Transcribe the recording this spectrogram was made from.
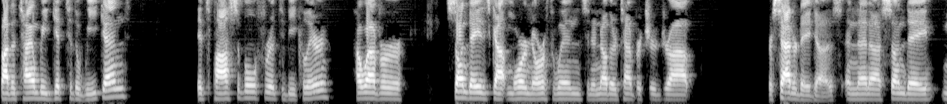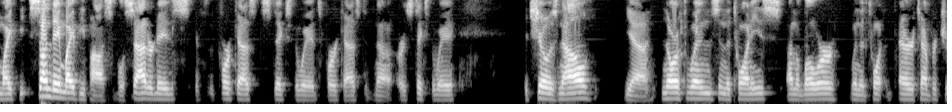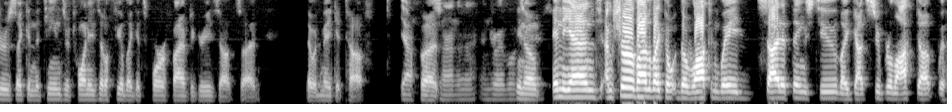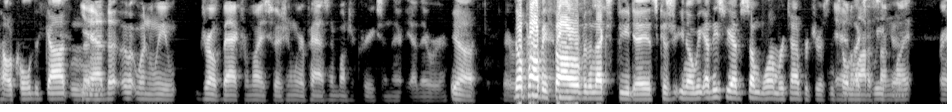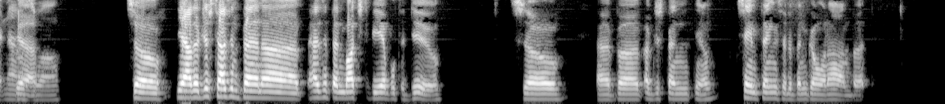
by the time we get to the weekend, it's possible for it to be clear. However, Sunday's got more north winds and another temperature drop, or Saturday does, and then uh, Sunday might be Sunday might be possible. Saturdays, if the forecast sticks the way it's forecasted now, or sticks the way it shows now, yeah, north winds in the 20s on the lower when the tw- air temperatures like in the teens or 20s, it'll feel like it's four or five degrees outside. That would make it tough yeah, But, it's not an enjoyable. you know, in the end, I'm sure a lot of like the the walk and wade side of things too, like got super locked up with how cold it got. And then- yeah. The, when we drove back from ice fishing, we were passing a bunch of creeks in there. Yeah, they were. yeah. They They'll probably yeah, thaw over the next few days because you know we at least we have some warmer temperatures Yeah, until and a next lot of weekend. sunlight right now Yeah. as well. So yeah, there just hasn't been uh hasn't been much to be able to do. So I've uh, I've just been you know same things that have been going on, but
